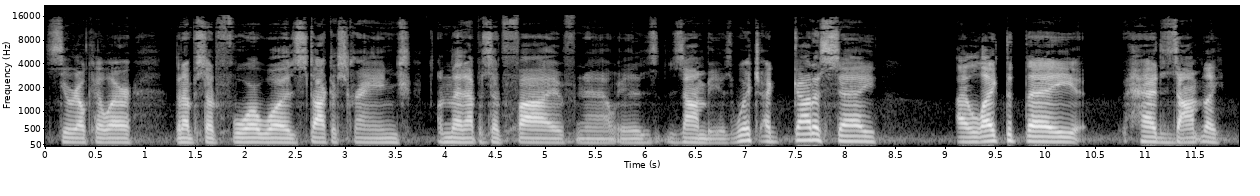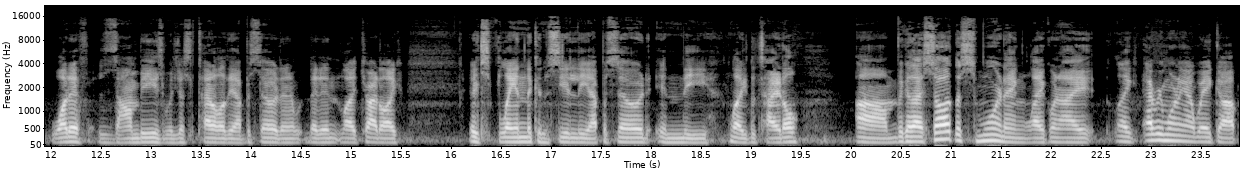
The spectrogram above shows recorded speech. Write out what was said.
Serial Killer, then episode four was Doctor Strange, and then episode five now is Zombies, which I gotta say, I like that they had zombie like what if zombies was just the title of the episode and they didn't like try to like explain the conceit of the episode in the like the title? Um because i saw it this morning like when i like every morning i wake up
